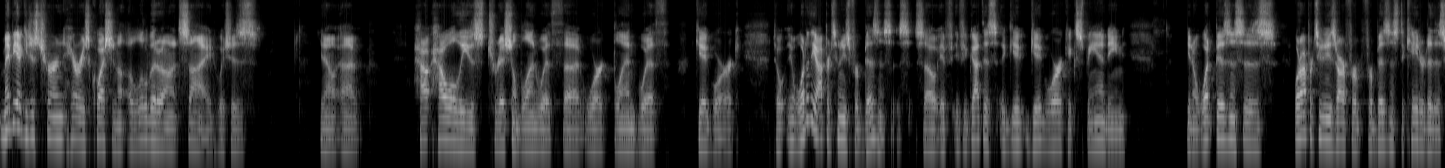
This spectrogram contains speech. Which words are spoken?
maybe I could just turn Harry's question a, a, little bit on its side, which is, you know, uh, how how will these traditional blend with uh, work blend with gig work? to you know, what are the opportunities for businesses? So if if you've got this uh, gig, gig work expanding, you know what businesses, what opportunities are for for business to cater to this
